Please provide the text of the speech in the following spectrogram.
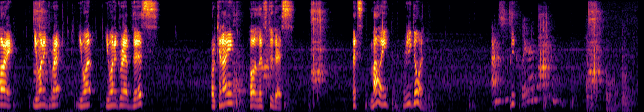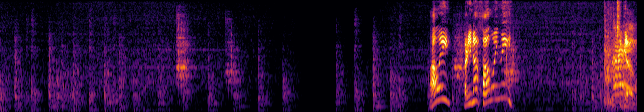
All right, you want to grab? You want? You want to grab this? Or can I? Oh, let's do this. Let's, Molly. Where are you going? I'm just clearing the room. Molly, are you not following me? Where'd you go?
